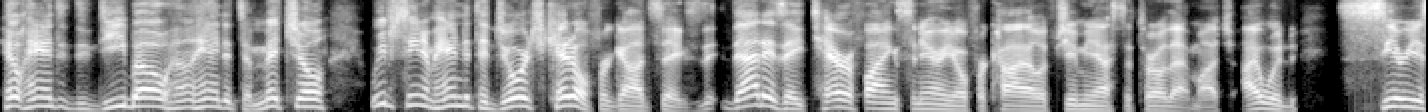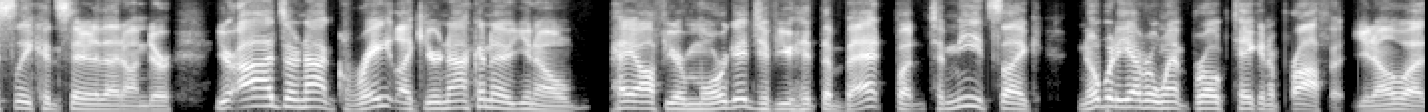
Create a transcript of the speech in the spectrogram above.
He'll hand it to Deebo, he'll hand it to Mitchell. We've seen him hand it to George Kittle, for God's sakes. That is a terrifying scenario for Kyle if Jimmy has to throw that much. I would seriously consider that under. Your odds are not great. Like you're not going to, you know, pay off your mortgage if you hit the bet. But to me, it's like nobody ever went broke taking a profit. You know, Uh,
